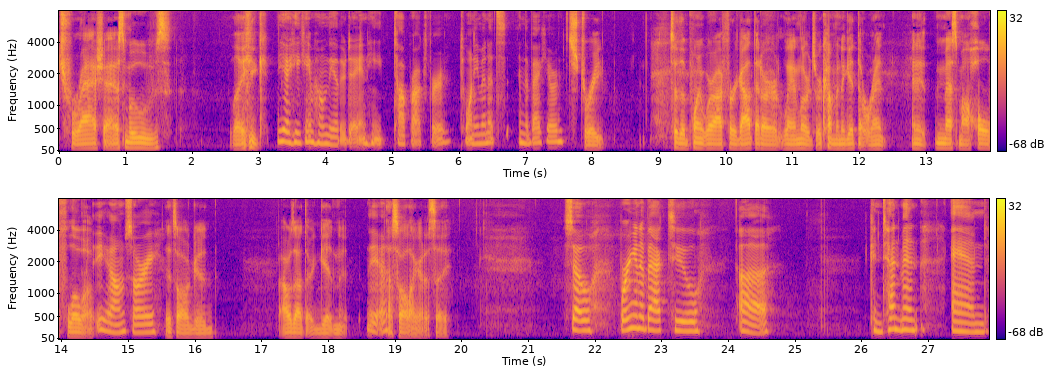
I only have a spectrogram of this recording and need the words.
trash ass moves. Like yeah. He came home the other day and he top rocked for twenty minutes in the backyard. straight to the point where I forgot that our landlords were coming to get the rent and it messed my whole flow up. Yeah, I'm sorry. It's all good. I was out there getting it. Yeah. That's all I got to say. So, bringing it back to uh, contentment and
